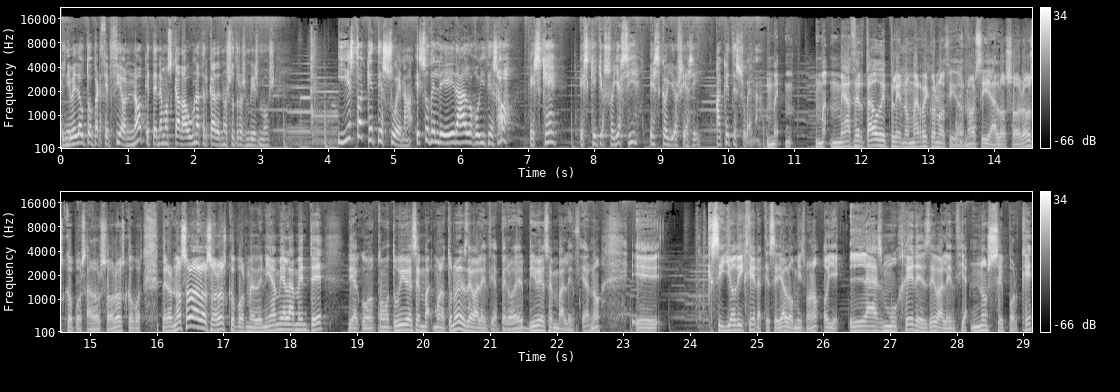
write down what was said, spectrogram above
el nivel de autopercepción, ¿no? Que tenemos cada uno acerca de nosotros mismos. ¿Y esto a qué te suena? Eso de leer algo y dices, oh, es que, es que yo soy así, es que yo soy así. ¿A qué te suena? Me, ha acertado de pleno, me ha reconocido, ¿no? Sí, a los horóscopos, a los horóscopos. Pero no solo a los horóscopos, me venía a mí a la mente, como, tú vives en... Bueno, tú no eres de Valencia, pero vives en Valencia, ¿no? Eh, si yo dijera que sería lo mismo, ¿no? Oye, las mujeres de Valencia, no sé por qué,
